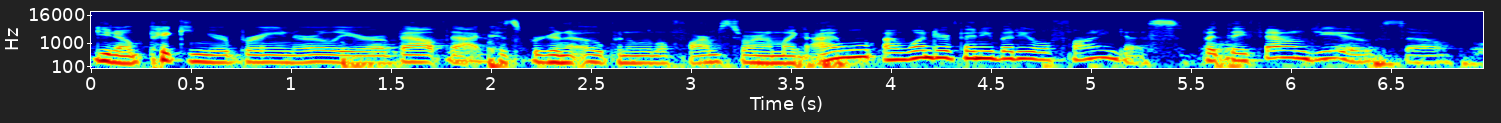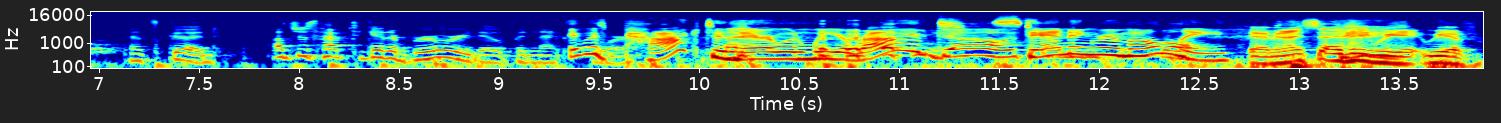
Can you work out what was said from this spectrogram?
you know, picking your brain earlier about that because we're going to open a little farm store, and I'm like, I, I wonder if anybody will find us. But they found you, so that's good. I'll just have to get a brewery to open next. Week. It was door. packed in there when we arrived. know, so Standing many room people. only. Yeah, I mean, I think we we have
